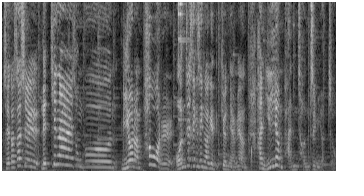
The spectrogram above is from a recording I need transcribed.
제가 사실 레티날 성분 리얼한 파워를 언제 생생하게 느꼈냐면 한 1년 반 전쯤이었죠.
